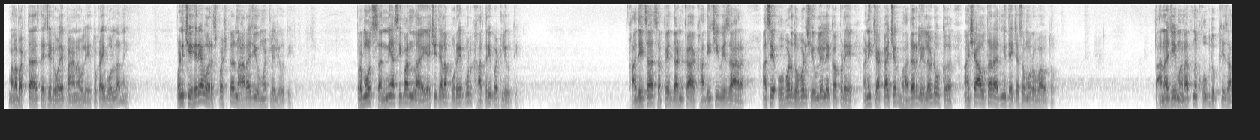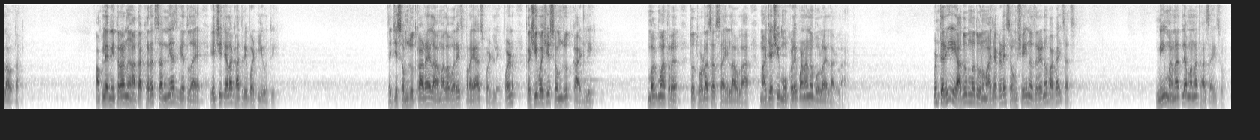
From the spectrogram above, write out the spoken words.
मला बघताच त्याचे डोळे पाणावले तो काही बोलला नाही. पण चेहऱ्यावर स्पष्ट नाराजी उमटलेली होती. प्रमोद संन्यासी बनलाय याची त्याला पुरेपूर खात्री पटली होती. खादीचा सफेद दंडका खादीची विजार असे ओबडधोबड शिवलेले कपडे आणि चकाचक भादरलेलं डोकं अशा अवतारात मी त्याच्यासमोर उभा होतो. तानाजी मनातनं खूप दुःखी झाला होता. आपल्या मित्रानं आता खरंच संन्यास घेतलाय याची त्याला खात्री पटली होती. त्याची समजूत काढायला मला बरेच प्रयास पडले पण कशीबशी समजूत काढली. मग मात्र तो थोडासा सायलावला माझ्याशी मोकळेपणानं बोलायला लागला. पण तरीही अधूनमधून माझ्याकडे संशयी नजरेनं बघायचाच. मी मनातल्या मनात हसायचो.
